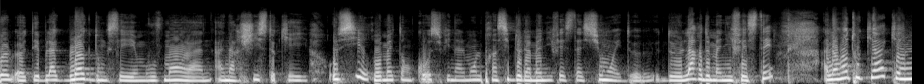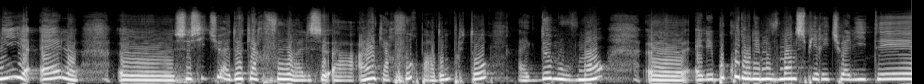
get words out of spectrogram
euh, des black Blocs, donc ces mouvements anarchistes qui aussi remettent en cause finalement le principe de la manifestation et de, l'art de manifester. Alors en tout cas, Camille, elle, euh, se situe à deux carrefours, à, un carrefour, pardon, plutôt, avec deux mouvements. Euh, elle est beaucoup dans les mouvements de spiritualité,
